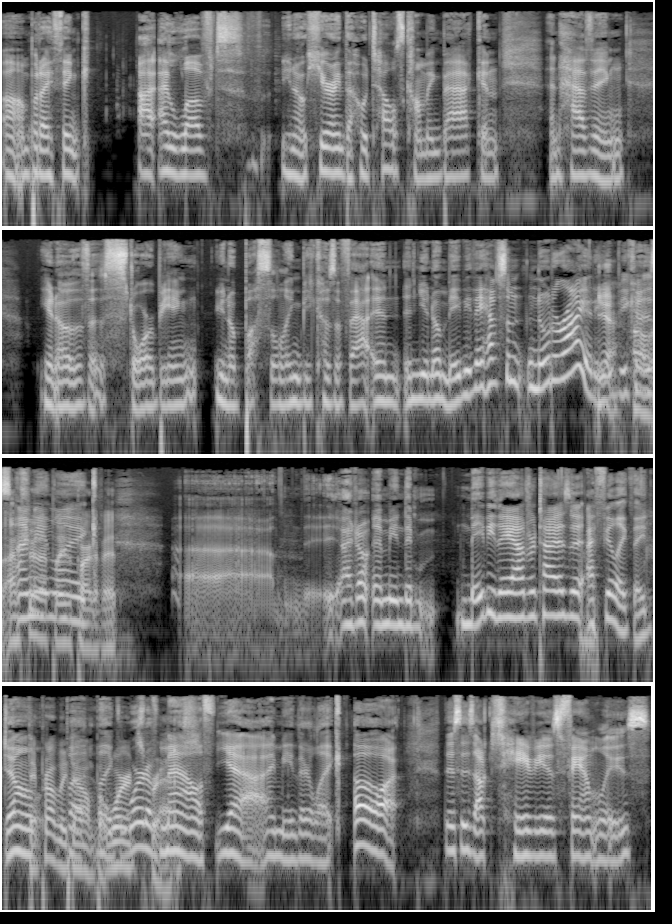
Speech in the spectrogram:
um, but I think I, I loved you know hearing the hotels coming back and and having you know the store being you know bustling because of that, and and you know maybe they have some notoriety Yeah. because oh, I'm I sure mean like part of it. I don't. I mean, they maybe they advertise it. I feel like they don't. They probably don't, but word word of mouth. Yeah, I mean, they're like, oh, this is Octavia's family's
